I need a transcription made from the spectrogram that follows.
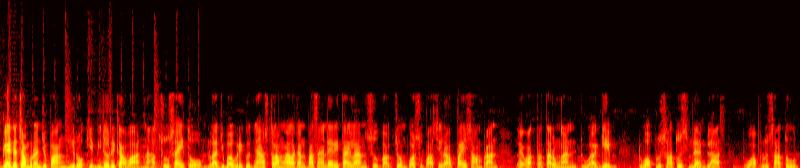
Ganda campuran Jepang Hiroki Midorikawa Natsu Saito melaju babak berikutnya setelah mengalahkan pasangan dari Thailand Supak Jomko Supasira Pai Sampran lewat pertarungan 2 game 21-19, 21-18.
